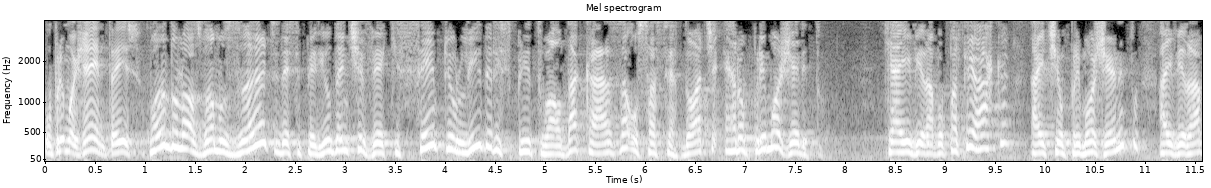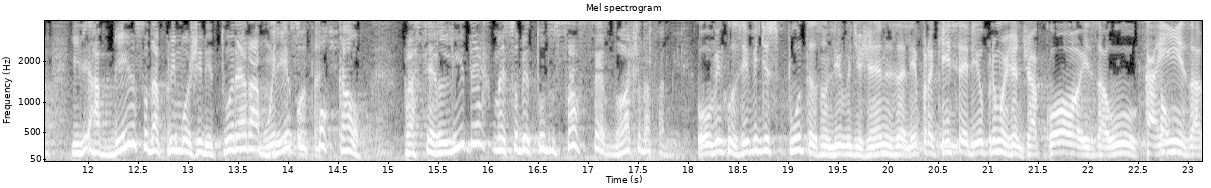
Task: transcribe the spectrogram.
o primogênito, é isso? Quando nós vamos antes desse período, a gente vê que sempre o líder espiritual da casa, o sacerdote, era o primogênito. Que aí virava o patriarca, aí tinha o primogênito, aí virava. E a bênção da primogenitura era a Muito bênção importante. focal, para ser líder, mas sobretudo sacerdote da família. Houve inclusive disputas no livro de Gênesis ali para quem seria o primogênito: Jacó, Isaú, Caim, Isaú.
